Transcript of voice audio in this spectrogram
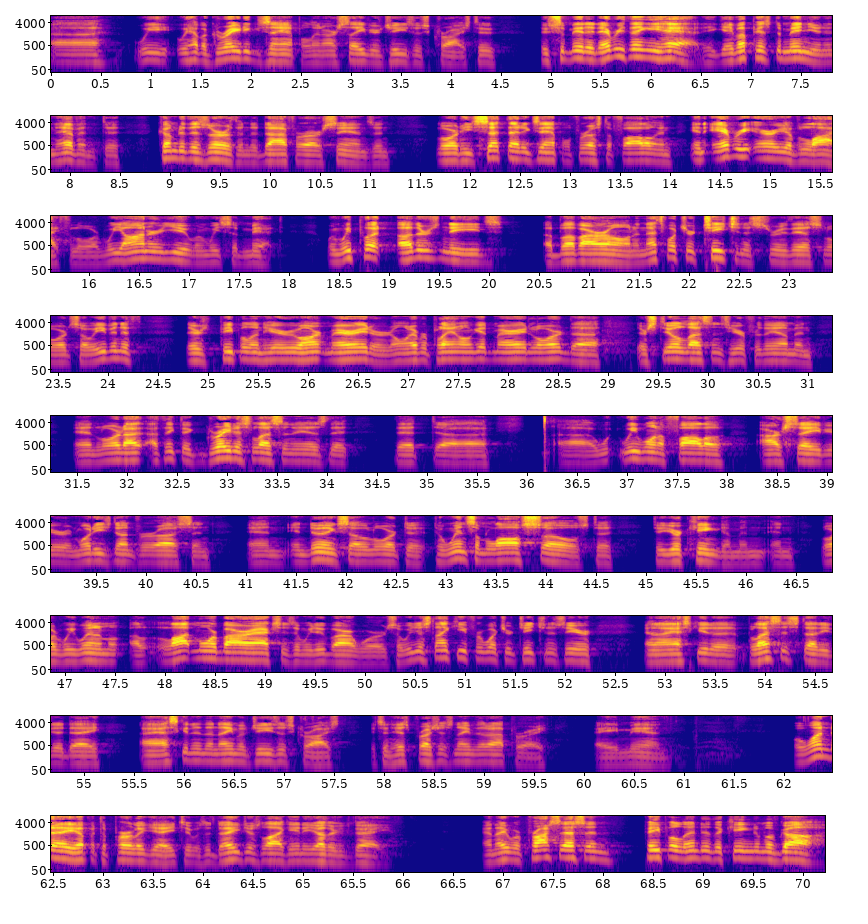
uh, we, we have a great example in our Savior Jesus Christ who, who submitted everything he had. He gave up his dominion in heaven to come to this earth and to die for our sins. And Lord, He set that example for us to follow. And in every area of life, Lord, we honor you when we submit, when we put others' needs above our own. And that's what you're teaching us through this, Lord. So even if there's people in here who aren't married or don't ever plan on getting married, Lord, uh, there's still lessons here for them. And, and Lord, I, I think the greatest lesson is that, that uh, uh, we, we want to follow our Savior and what He's done for us. And, and in doing so, Lord, to, to win some lost souls to, to your kingdom. And, and Lord, we win them a lot more by our actions than we do by our words. So we just thank you for what you're teaching us here. And I ask you to bless this study today. I ask it in the name of Jesus Christ. It's in his precious name that I pray. Amen. Well, one day up at the pearly gates, it was a day just like any other day. And they were processing people into the kingdom of God.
